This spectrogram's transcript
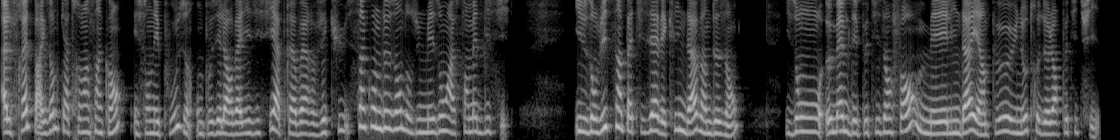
Alfred, par exemple, 85 ans, et son épouse ont posé leurs valises ici après avoir vécu 52 ans dans une maison à 100 mètres d'ici. Ils ont vite sympathisé avec Linda, 22 ans. Ils ont eux-mêmes des petits-enfants, mais Linda est un peu une autre de leurs petites filles.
